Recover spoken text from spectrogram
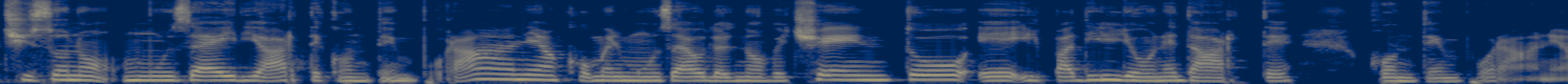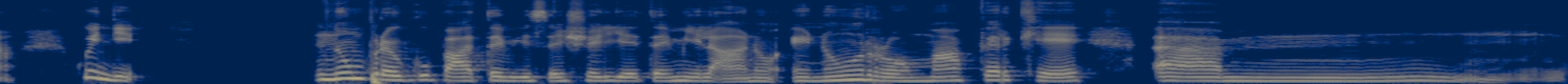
ci sono musei di arte contemporanea come il Museo del Novecento e il Padiglione d'arte contemporanea. Quindi non preoccupatevi se scegliete Milano e non Roma perché um,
